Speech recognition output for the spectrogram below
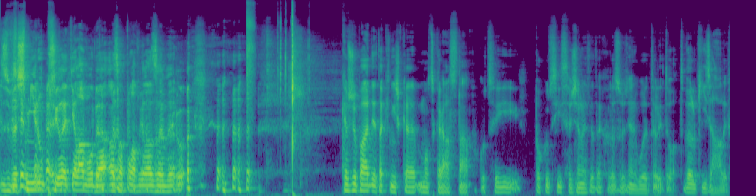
Z vesmíru přiletěla voda a zaplavila zemi. Každopádně ta knížka je moc krásná, pokud si, pokud si ji seženete, tak rozhodně nebudete litovat. Velký záliv.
